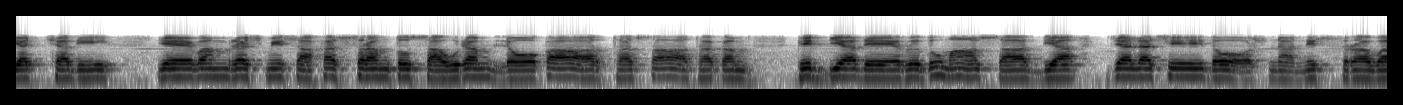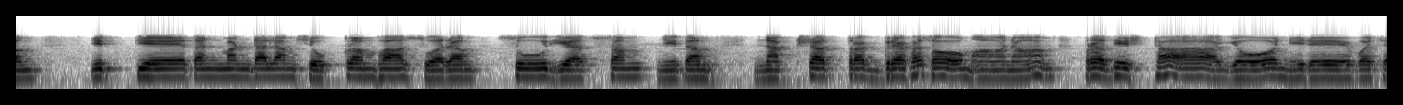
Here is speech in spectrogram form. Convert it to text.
यच्छति एवं रश्मिसहस्रं तु सौरं लोकार्थसाधकं भिद्यते ऋतुमासाद्य जलशीतोष्णनिःस्रवम् इत्येतन्मण्डलं शुक्लं भास्वरं सूर्यसंनिधं नक्षत्रग्रहसोमानां प्रतिष्ठा योनिरेव च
